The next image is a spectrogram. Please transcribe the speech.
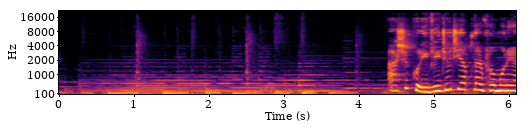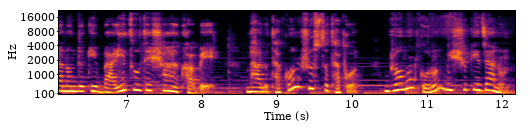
আশা করি ভিডিওটি আপনার ভ্রমণের আনন্দকে বাড়িয়ে তুলতে সহায়ক হবে। ভালো থাকুন, সুস্থ থাকুন। ভ্রমণ করুন, বিশ্বকে জানুন।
